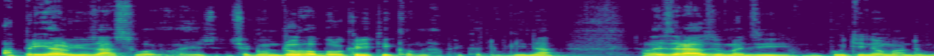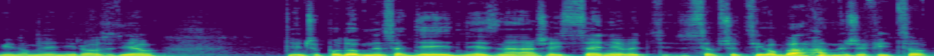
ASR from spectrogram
a prijali ju za svoju. Hej. Však on dlho bol kritikom napríklad Dugina, ale zrazu medzi Putinom a Duginom není rozdiel. Niečo podobné sa deje dnes na našej scéne, veď sa všetci obávame, že Fico,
